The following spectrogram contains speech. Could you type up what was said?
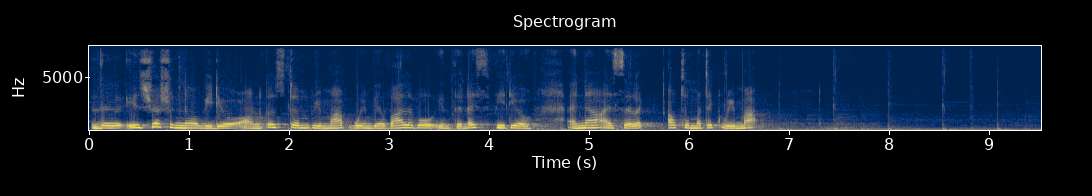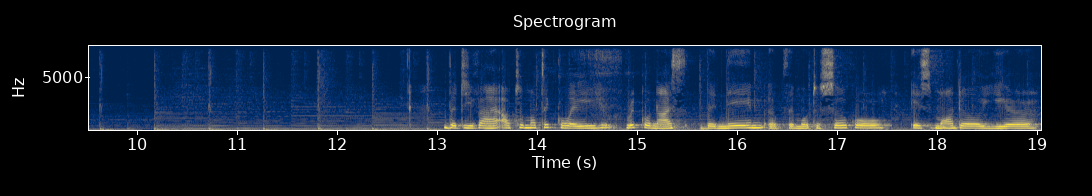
The instructional video on custom remap will be available in the next video. And now I select automatic remap. The device automatically recognizes the name of the motorcycle, its model year,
